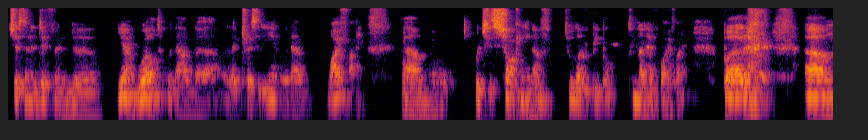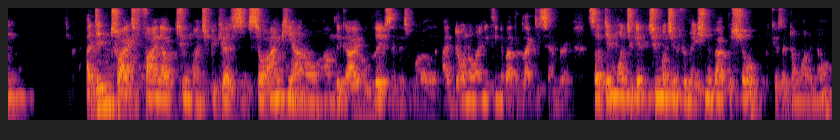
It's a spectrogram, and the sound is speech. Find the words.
just in a different uh, yeah world without uh, electricity and without Wi-Fi, um, which is shocking enough to a lot of people to not have Wi-Fi. But um, I didn't try to find out too much because so I'm Kiano, I'm the guy who lives in this world. I don't know anything about the Black December. So I didn't want to get too much information about the show because I don't want to know.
